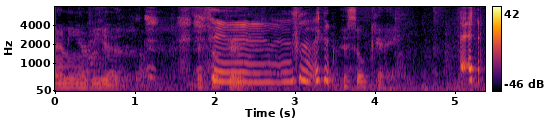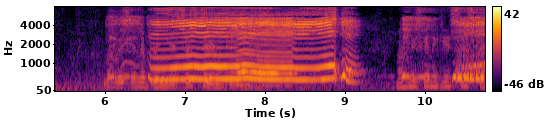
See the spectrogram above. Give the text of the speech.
Nanny and Via. It's okay. It's okay. Mommy's gonna bring your sister. Mommy's gonna get sister.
